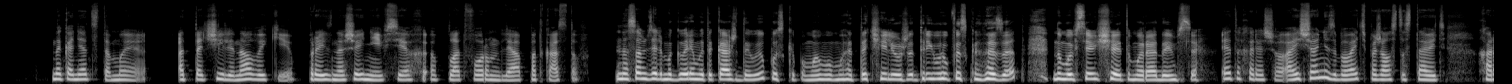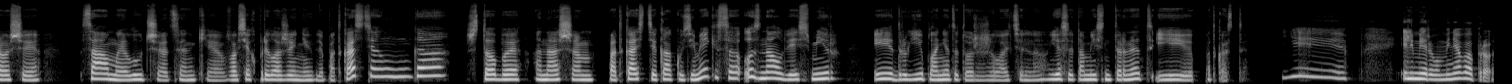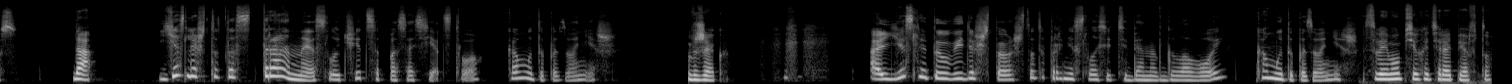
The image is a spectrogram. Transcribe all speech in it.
Наконец-то мы отточили навыки произношения всех э, платформ для подкастов. На самом деле мы говорим это каждый выпуск, и, по-моему, мы отточили уже три выпуска назад, но мы все еще этому радуемся. Это хорошо. А еще не забывайте, пожалуйста, ставить хорошие, самые лучшие оценки во всех приложениях для подкастинга, чтобы о нашем подкасте «Как у Земекиса» узнал весь мир и другие планеты тоже желательно, если там есть интернет и подкасты. е Эльмира, у меня вопрос. Да. Если что-то странное случится по соседству, Кому ты позвонишь? В ЖЭК. А если ты увидишь, что что-то пронеслось у тебя над головой, кому ты позвонишь? Своему психотерапевту.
